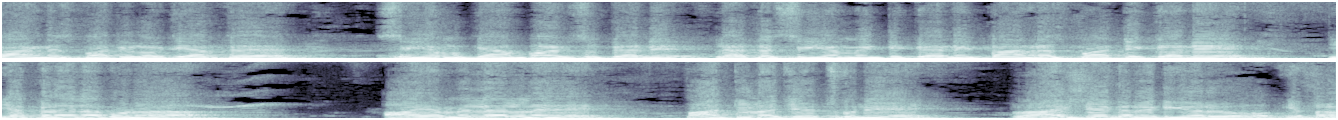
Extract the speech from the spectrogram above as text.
కాంగ్రెస్ పార్టీలోకి చేరితే సీఎం క్యాంప్ ఆఫీస్ కానీ లేదా సీఎం ఇంటికి కానీ కాంగ్రెస్ పార్టీకి కానీ ఎక్కడైనా కూడా ఆ ఎమ్మెల్యేలని పార్టీలో చేర్చుకుని రాజశేఖర రెడ్డి గారు ఇతర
